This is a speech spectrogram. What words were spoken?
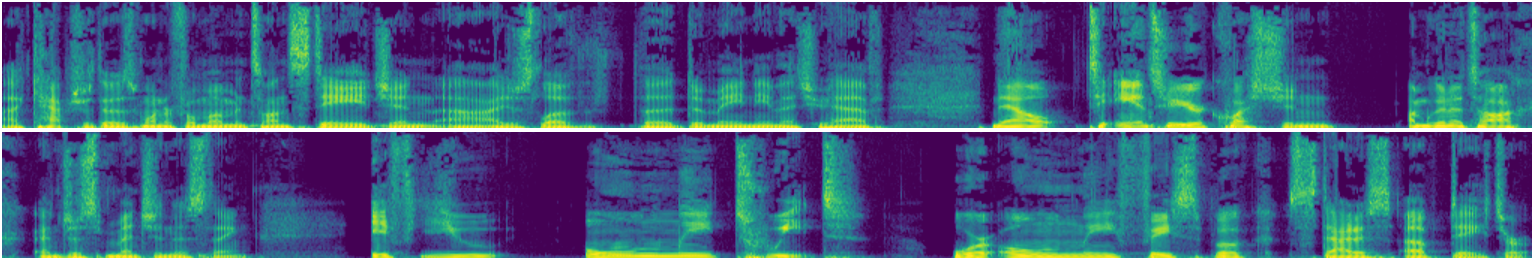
uh, capture those wonderful moments on stage. And uh, I just love the domain name that you have. Now, to answer your question, I'm going to talk and just mention this thing. If you only tweet or only Facebook status updates or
